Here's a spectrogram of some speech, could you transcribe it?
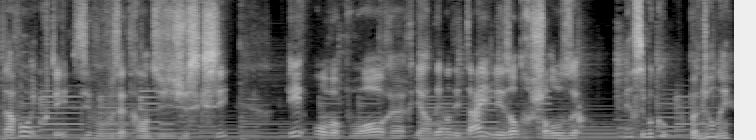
d'avoir écouté si vous vous êtes rendu jusqu'ici. Et on va pouvoir euh, regarder en détail les autres choses. Merci beaucoup. Bonne journée.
